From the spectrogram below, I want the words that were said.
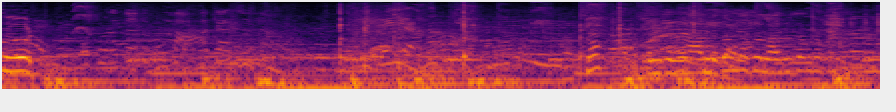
আছে ওর তো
